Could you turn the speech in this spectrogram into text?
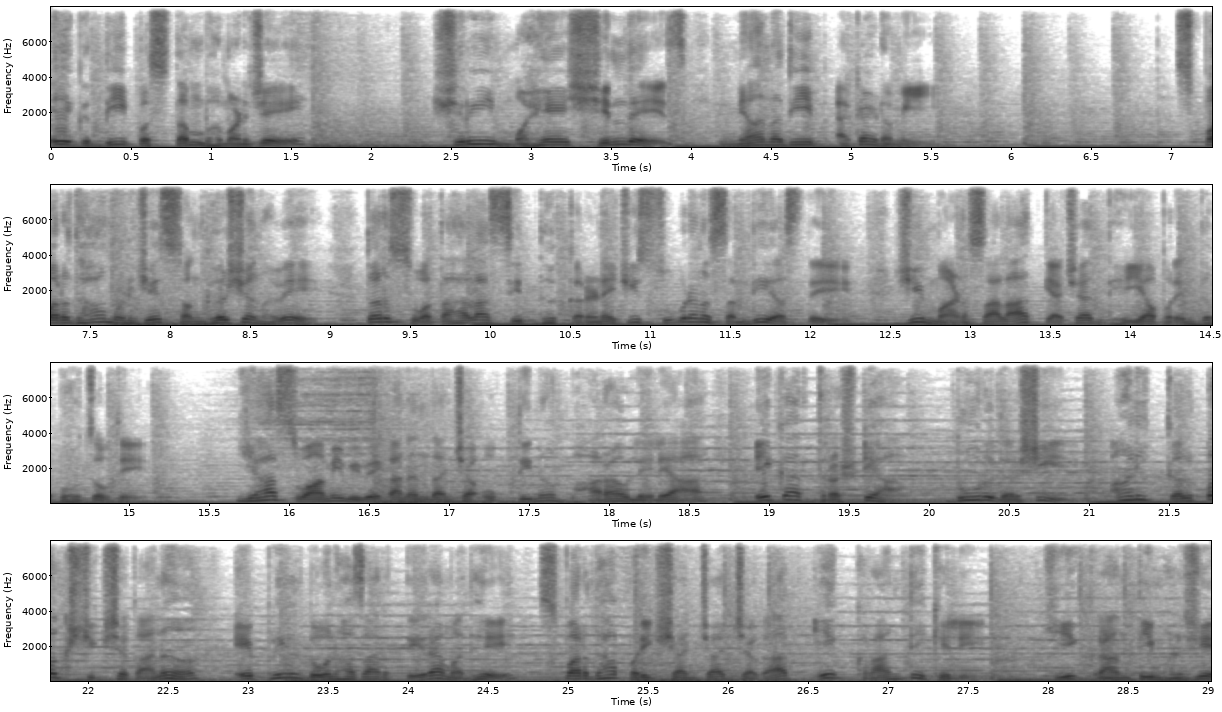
एक दीपस्तंभ म्हणजे श्री महेश शिंदेज ज्ञानदीप अकॅडमी. स्पर्धा म्हणजे संघर्ष नव्हे तर स्वतःला सिद्ध करण्याची सुवर्ण संधी असते जी माणसाला त्याच्या ध्येयापर्यंत पोहोचवते. ह्या स्वामी विवेकानंदांच्या उक्तीनं भारावलेल्या एका द्रष्ट्या दूरदर्शी आणि कल्पक शिक्षकानं एप्रिल दोन हजार तेरा मध्ये स्पर्धा परीक्षांच्या जगात एक क्रांती केली. ही क्रांती म्हणजे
